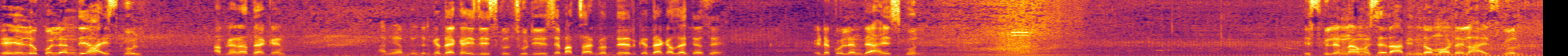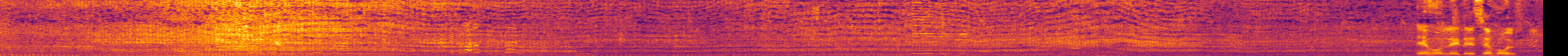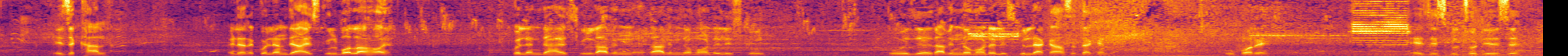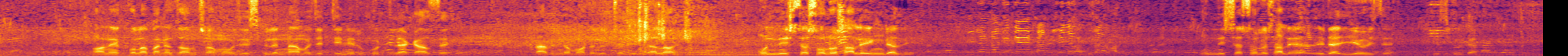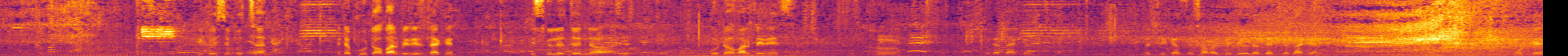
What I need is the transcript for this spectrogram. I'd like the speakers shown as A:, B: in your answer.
A: এই হলো কল্যাণদী high school. আপনারা দেখেন। আমি আপনাদেরকে দেখাই যে স্কুল ছুটি হয়েছে, বাচ্চাদেরকে দেখা যাইতেছে। এটা কল্যাণদী হাই স্কুল। স্কুলের নাম হচ্ছে রাবীন্দ্র মডেল হাই স্কুল। এই হোল, এটা হচ্ছে হোল। এই যে খাল। এটারে কল্যাণদী হাই স্কুল বলা হয়। Kalyandi high school Rabindra Rabindra model school. ওই যে রাবীন্দ্র মডেল স্কুল লেখা আছে, দেখেন। উপরে। এই যে স্কুল ছুটি হয়েছে। অনেক পোলা পানে জমসম ওই যে স্কুলের নাম ওই যে টিনের উপর দিয়ে লেখা আছে। রবীন্দ্র মডেল উচ্চ বিদ্যালয়। উনিশশো ষোলো সালে ইংরাজি। উনিশশো ষোলো সালে এটা ইয়ে হয়েছে, স্কুলটা। কি কইছে বুঝছেন? এটা ফুট ওভার ব্রিজ দেখেন। স্কুলের জন্য ফুট ওভার ব্রিজ হুম, এটা দেখেন। তো ঠিক আছে, সবাই ভিডিওটা দেখতে থাকেন। ওকে।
